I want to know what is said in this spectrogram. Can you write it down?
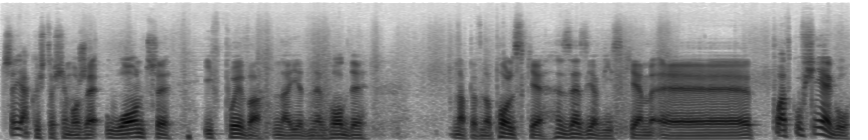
czy jakoś to się może łączy i wpływa na jedne wody, na pewno polskie, ze zjawiskiem e, płatków śniegu.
